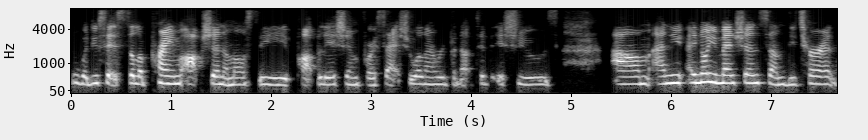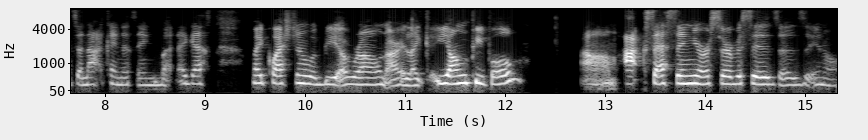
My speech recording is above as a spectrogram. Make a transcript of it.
would you say it's still a prime option amongst the population for sexual and reproductive issues? Um, and you, I know you mentioned some deterrence and that kind of thing, but I guess my question would be around are like young people um, accessing your services as you know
